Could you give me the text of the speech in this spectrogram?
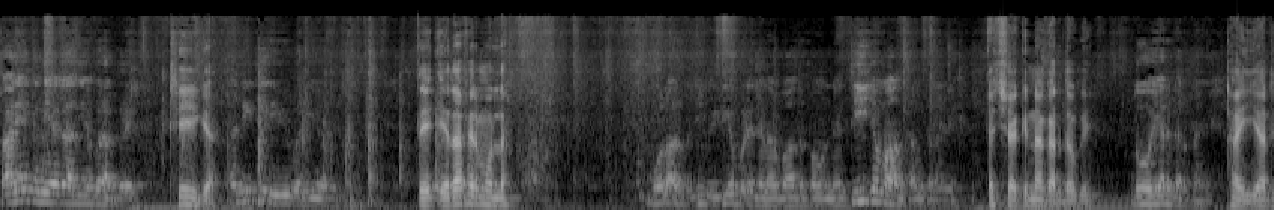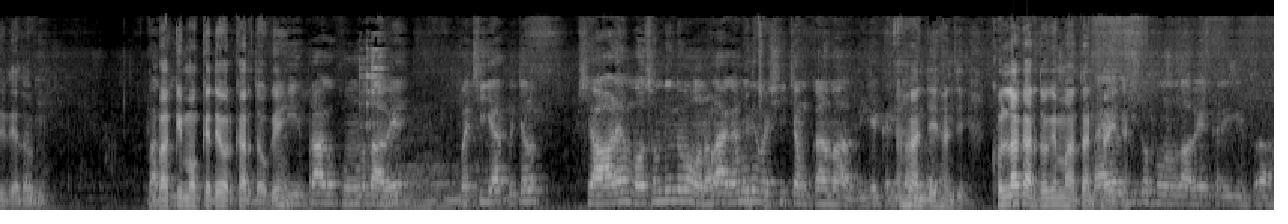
ਸਾਰੀਆਂ ਕੰਨੀਆਂ ਗਾਦੀਆਂ ਬਰਾਬਰ ਹੈ ਠੀਕ ਆ। ਠੰਡੀ ਧੀਰੀ ਵੀ ਬੜੀ ਆ। ਤੇ ਇਹਦਾ ਫਿਰ ਮੁੱਲ? ਬੋਲਾ ਰਬ ਜੀ ਵੀਡੀਓ ਬੜੇ ਦਿਨਾਂ ਬਾਅਦ ਪਾਉਣੇ 30 ਚ ਮਾਨਤਨ ਕਰਾਂਗੇ। ਅੱਛਾ ਕਿੰਨਾ ਕਰ ਦੋਗੇ? 2000 ਕਰ ਦਾਂਗੇ। 28000 ਦੀ ਦੇ ਦੋਗੇ। ਬਾਕੀ ਮੌਕੇ ਤੇ ਹੋਰ ਕਰ ਦੋਗੇ? ਵੀਰ ਭਰਾ ਕੋ ਫੋਨ ਲਾਵੇ। ਬੱਚੀ ਯਾਰ ਚਲੋ ਸਿਆਲ ਆ ਮੌਸਮ ਨਹੀਂ ਨਵਾਉਣ ਵਾਲਾ ਹੈਗਾ ਨਹੀਂ ਤੇ ਬੱਚੀ ਚਮਕਾ ਮਾਰਦੀ ਜੇ ਕਰੀ ਹਾਂਜੀ ਹਾਂਜੀ। ਖੁੱਲਾ ਕਰ ਦੋਗੇ ਮਾਤਾ ਮੈਂ 28 ਤੇ। ਜੀ ਕੋ ਫੋਨ ਲਾਵੇ ਕਰੀ ਵੀਰ ਭਰਾ।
